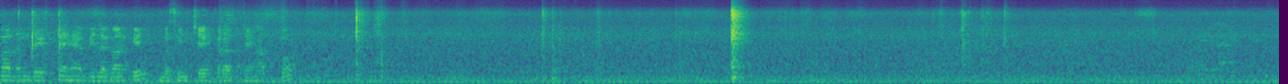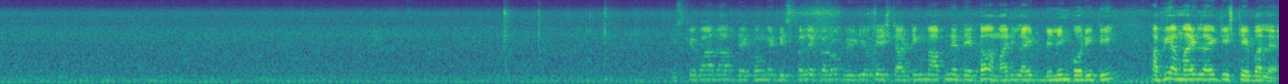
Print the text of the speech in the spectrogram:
बाद हम देखते हैं, अभी लगा के मशीन चेक कराते हैं आपको। इसके बाद आप देखोगे डिस्प्ले करो वीडियो के स्टार्टिंग में आपने देखा, हमारी लाइट बिलिंग हो रही थी। अभी हमारी लाइट स्टेबल है।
